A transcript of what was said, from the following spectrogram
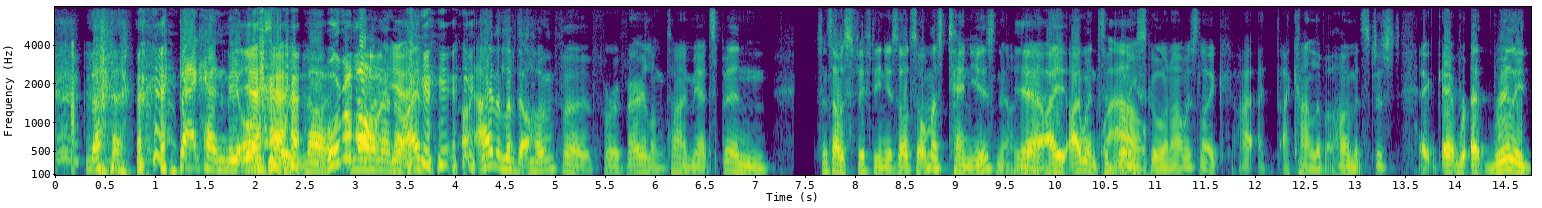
I? backhand me on Yeah. screen. No, Whoop, no, no, no. Yeah. I've, I I haven't lived at home for, for a very long time. Yeah, it's been since I was 15 years old, so almost 10 years now. Yeah. I, I went to Wow. boarding school and I was like, I, I, can't live at home. It's just, it, it, it really,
